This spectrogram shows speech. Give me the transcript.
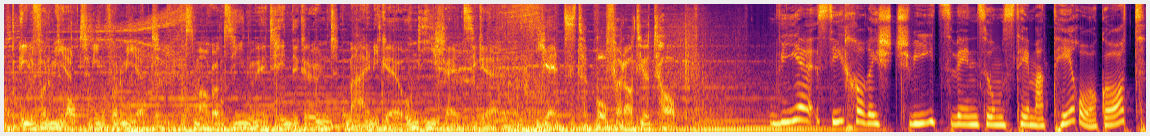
Top informiert. informiert. Das Magazin mit Hintergrund, Meinungen und Einschätzungen. Jetzt auf Radio Top. Wie sicher ist die Schweiz, wenn es ums Thema Terror geht?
